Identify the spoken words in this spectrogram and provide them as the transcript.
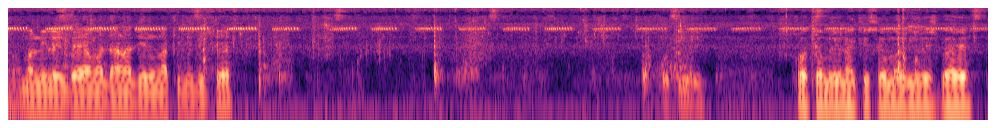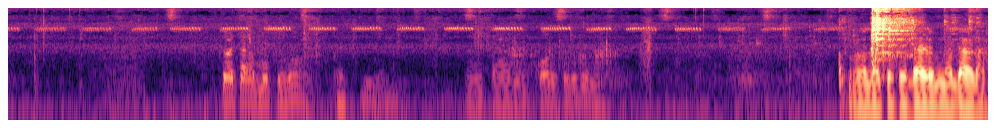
આમાં નિલેશભાઈ આમાં ધાણા જીરું નાખી દીધું છે. કોથમરી. કોથમરી નાખી છે અમારા નિલેશભાઈ જો ચાલો મૂકી હો. કોલ કરી દે ને. હવે નાખે છે દાડમના દાડા.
